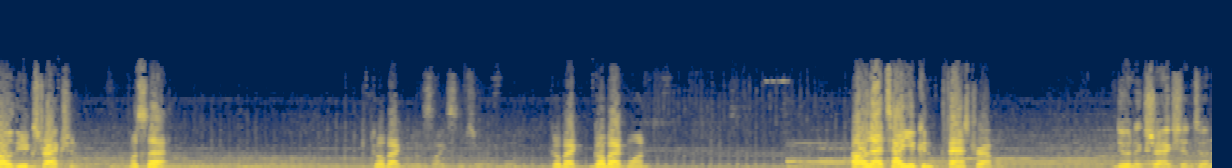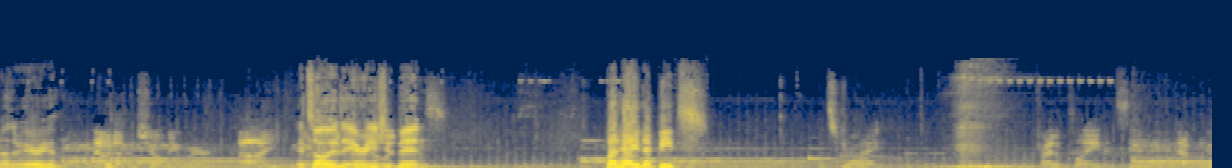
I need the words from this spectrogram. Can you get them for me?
Oh, the extraction. What's that? Go back. It looks like some sort of. Uh, Go back. Go back one. Oh, that's how you can fast travel. Do an extraction to another area. but now it doesn't show me where. Uh, you can It's only the different areas you've been. But hey, that beats. Let's try. Try the plane and see if maybe that would be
